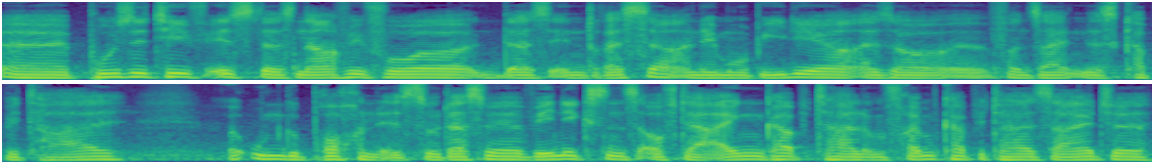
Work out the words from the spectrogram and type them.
Äh, positiv ist, dass nach wie vor das Interesse an der Immobilie, also äh, von Seiten des Kapital, äh, ungebrochen ist, sodass wir wenigstens auf der Eigenkapital- und Fremdkapitalseite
